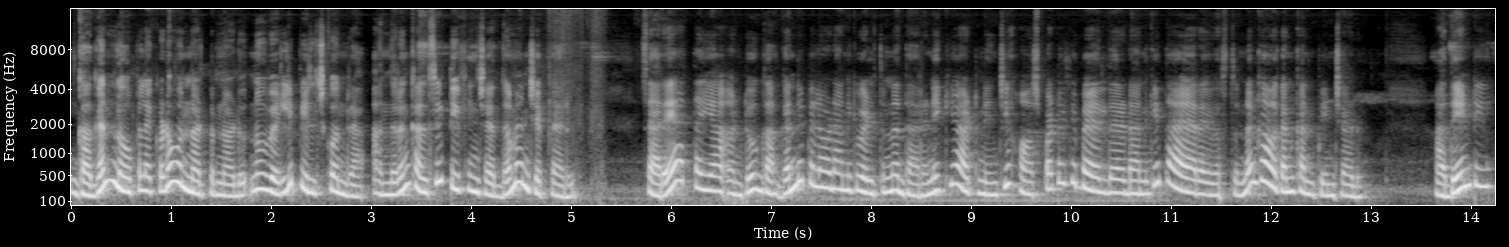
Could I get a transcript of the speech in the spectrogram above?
గగన్ లోపలెక్కడో ఉన్నట్టున్నాడు. నువ్వు వెళ్ళి పిలుచుకొనిరా. అందరం కలిసి టిఫిన్ చేద్దాం అని చెప్పారు. సరే అత్తయ్య అంటూ గగన్ని పిలవడానికి వెళ్తున్న ధరణికి అటు నుంచి హాస్పిటల్కి బయలుదేరడానికి తయారై వస్తున్న గగన్ కనిపించాడు. అదేంటి?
